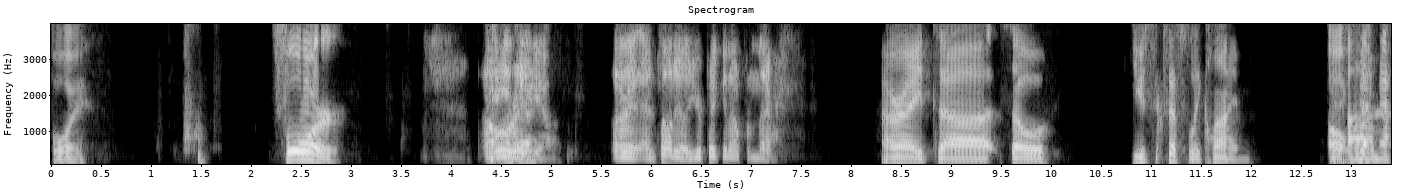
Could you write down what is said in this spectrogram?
boy. Four. All right. Antonio. All right, Antonio, you're picking up from there. All right. Uh, so you successfully climb. Oh, Um,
